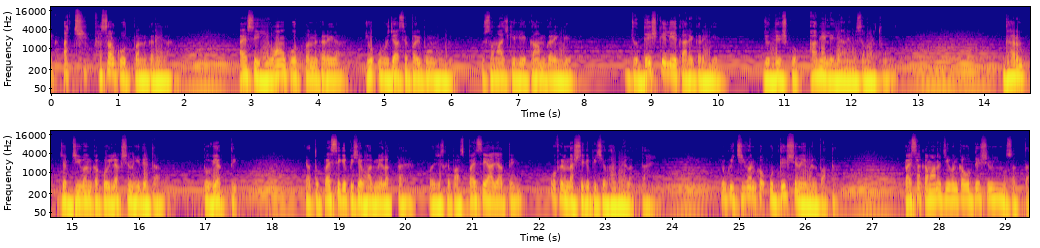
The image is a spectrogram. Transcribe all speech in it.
एक अच्छी फ़सल को उत्पन्न करेगा, ऐसे युवाओं को उत्पन्न करेगा जो ऊर्जा से परिपूर्ण होंगे, जो समाज के लिए काम करेंगे। जो देश के लिए कार्य करेंगे, जो देश को आगे ले जाने में समर्थ होंगे। धर्म जब जीवन का कोई लक्ष्य नहीं देता तो व्यक्ति या तो पैसे के पीछे भागने लगता है, और जिसके पास पैसे आ जाते हैं, वो फिर नशे के पीछे भागने लगता है। क्योंकि जीवन का उद्देश्य नहीं मिल पाता। पैसा कमाना जीवन का उद्देश्य नहीं हो सकता।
